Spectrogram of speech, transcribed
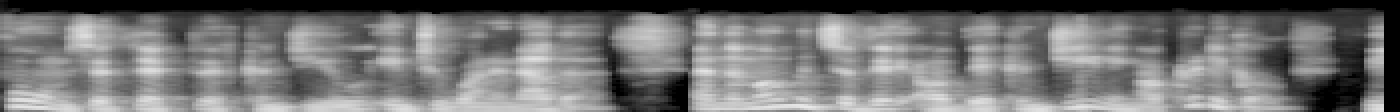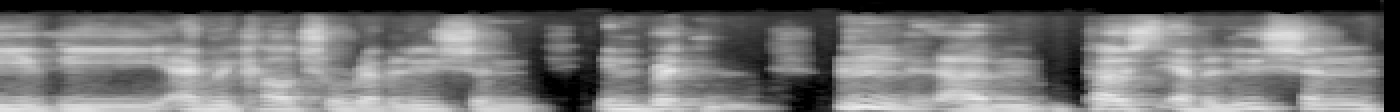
forms that, that, that, congeal into one another. And the moments of, the, of their congealing are critical. The, the agricultural revolution in Britain, um, post evolution,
